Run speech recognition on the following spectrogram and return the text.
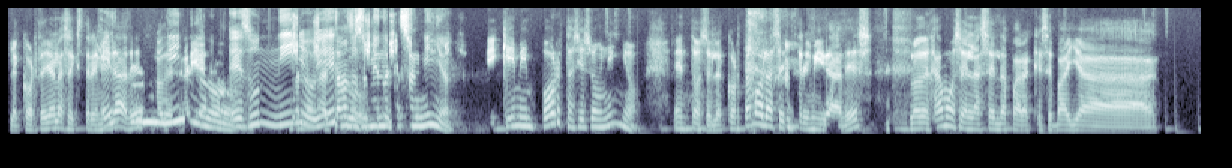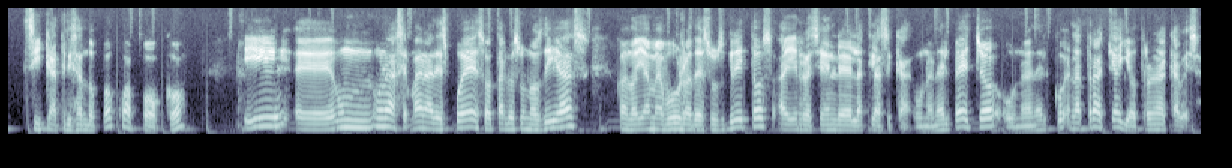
Le cortaría las extremidades. Es un niño. Es un niño, Bueno, viejo. estamos asumiendo que es un niño. ¿Y qué me importa si es un niño? Entonces le cortamos las extremidades, lo dejamos en la celda para que se vaya cicatrizando poco a poco. Y eh, un- una semana después, o tal vez unos días, cuando ya me aburra de sus gritos, ahí recién lee la clásica: uno en el pecho, uno en, el, cu- en la tráquea y otro en la cabeza.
